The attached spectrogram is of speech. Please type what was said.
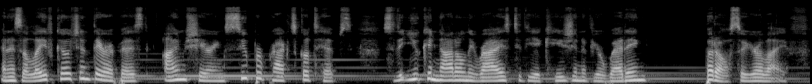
and as a life coach and therapist, I'm sharing super practical tips so that you can not only rise to the occasion of your wedding, but also your life.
